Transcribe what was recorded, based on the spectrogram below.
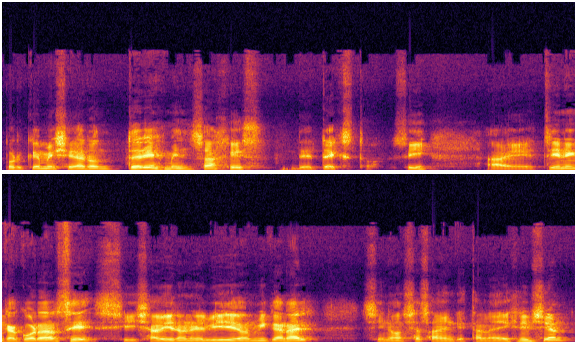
porque me llegaron tres mensajes de texto ¿sí? tienen que acordarse si ya vieron el video en mi canal si no ya saben que está en la descripción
